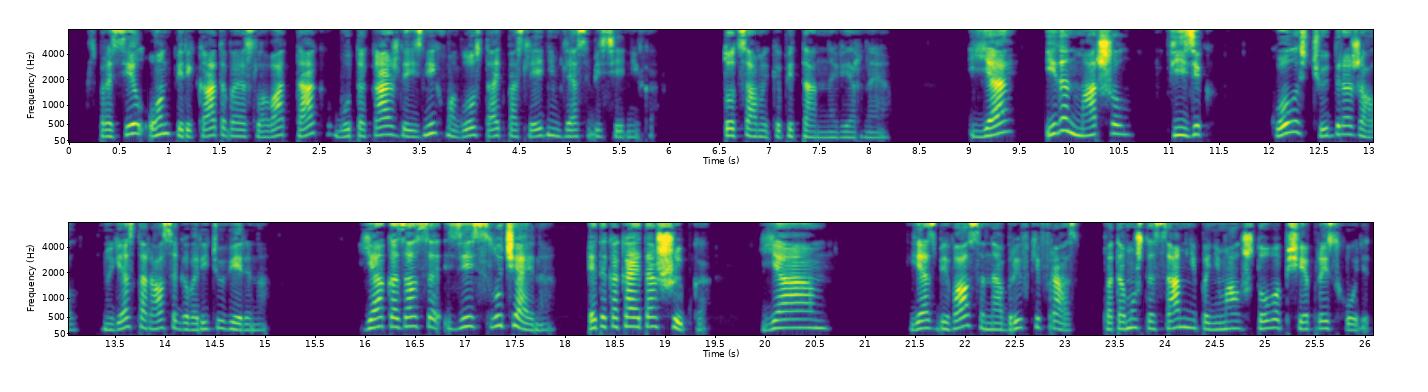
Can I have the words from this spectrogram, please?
– спросил он, перекатывая слова так, будто каждое из них могло стать последним для собеседника. Тот самый капитан, наверное. «Я Идан Маршалл Физик. Голос чуть дрожал, но я старался говорить уверенно. Я оказался здесь случайно. Это какая-то ошибка. Я... Я сбивался на обрывке фраз, потому что сам не понимал, что вообще происходит.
